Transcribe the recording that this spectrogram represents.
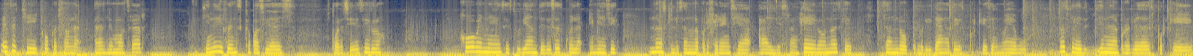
Este chico, persona, al demostrar que tiene diferentes capacidades, por así decirlo, jóvenes, estudiantes de esa escuela, en vez de decir, no es que les dan una preferencia al extranjero, no es que están dando prioridades porque es el nuevo, no es que le tienen prioridades porque,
